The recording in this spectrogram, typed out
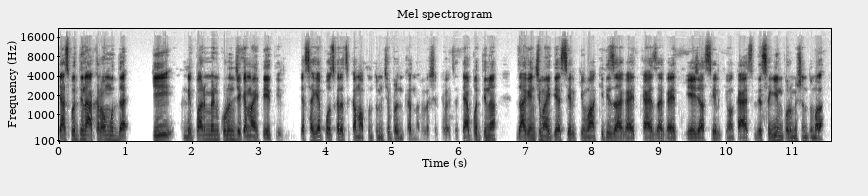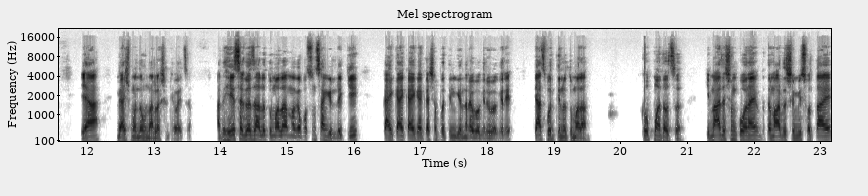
त्याच पद्धतीने अकरावा मुद्दा आहे की डिपार्टमेंटकडून जे काही माहिती येतील त्या सगळ्या पोच करायचं काम आपण तुमच्यापर्यंत करणार लक्षात ठेवायचं. त्या पद्धतीनं जागांची माहिती असेल किंवा किती जागा आहेत काय जागा आहेत एज असेल किंवा काय असेल ते सगळी इन्फॉर्मेशन तुम्हाला या बॅच मध्ये होणार लक्षात ठेवायचं. आता हे सगळं झालं तुम्हाला मगापासून सांगितलं की काय काय काय काय कशा पद्धतीने घेणार आहे वगैरे वगैरे. त्याच पद्धतीनं तुम्हाला खूप महत्वाचं की मार्गदर्शन कोण आहे? तर मार्गदर्शन मी स्वतः आहे.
